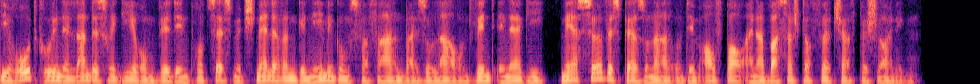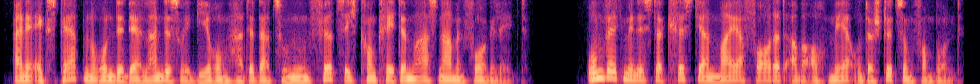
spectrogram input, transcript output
Die rot-grüne Landesregierung will den Prozess mit schnelleren Genehmigungsverfahren bei Solar- und Windenergie, mehr Servicepersonal und dem Aufbau einer Wasserstoffwirtschaft beschleunigen. Eine Expertenrunde der Landesregierung hatte dazu nun 40 konkrete Maßnahmen vorgelegt. Umweltminister Christian Mayer fordert aber auch mehr Unterstützung vom Bund.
